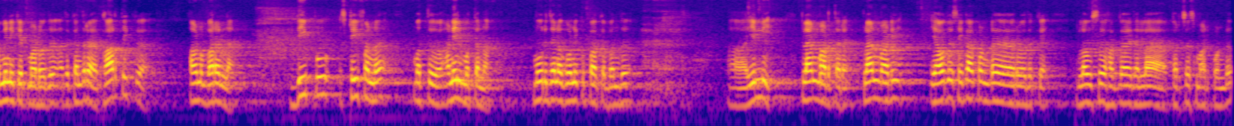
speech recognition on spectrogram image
ಕಮ್ಯುನಿಕೇಟ್ ಮಾಡೋದು. ಅದಕ್ಕಂದ್ರೆ ಕಾರ್ತಿಕ್ ಅವನು ಬರಲ್ಲ. ದೀಪು, ಸ್ಟೀಫನ್ ಮತ್ತು ಅನಿಲ್ ಮುತ್ತಣ್ಣ ಮೂರು ಜನ ಗೋಣಿಕುಪ್ಪಕ್ಕೆ ಬಂದು ಇಲ್ಲಿ ಪ್ಲ್ಯಾನ್ ಮಾಡ್ತಾರೆ. ಪ್ಲ್ಯಾನ್ ಮಾಡಿ ಯಾವುದೋ ಸಿಕ್ಕಾಕೊಂಡಿರೋದಕ್ಕೆ ಗ್ಲೌಸು ಹಗ್ಗ ಇದೆಲ್ಲ ಪರ್ಚೇಸ್ ಮಾಡಿಕೊಂಡು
